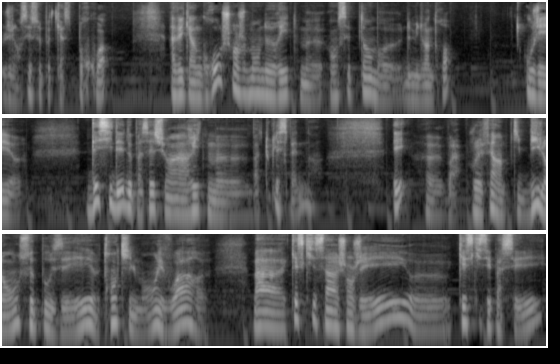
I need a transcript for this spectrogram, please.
j'ai lancé ce podcast. Pourquoi? Avec un gros changement de rythme en septembre 2023, où j'ai euh, décidé de passer sur un rythme euh, bah, toutes les semaines. Et euh, voilà, je voulais faire un petit bilan, se poser tranquillement et voir bah, qu'est-ce qui ça a changé, qu'est-ce qui s'est passé,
